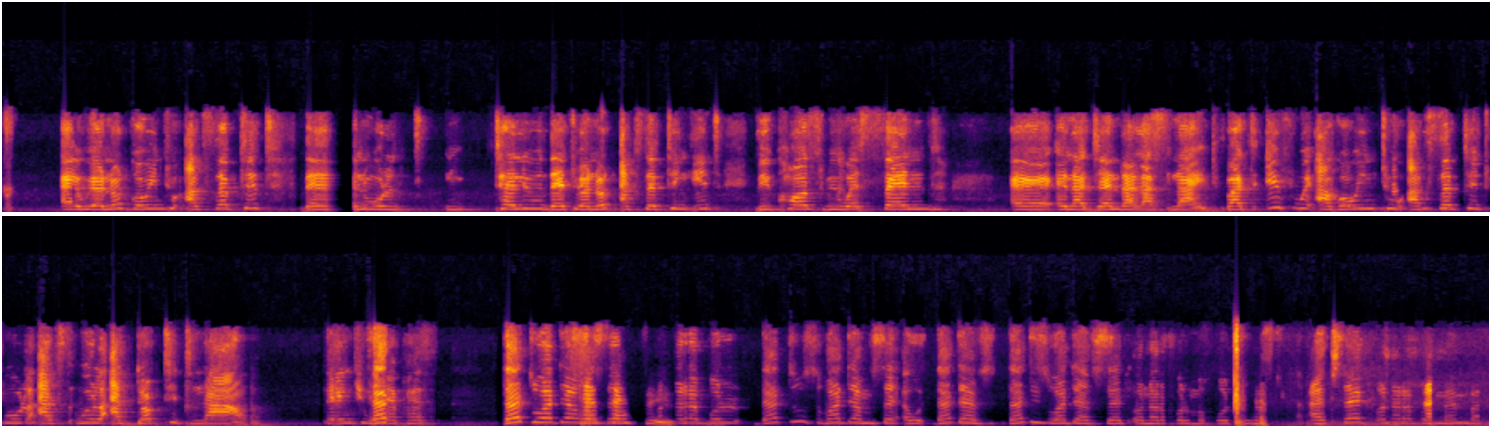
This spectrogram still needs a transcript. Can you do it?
uh, we are not going to accept it, then we'll tell you that we are not accepting it because we were sent uh, an agenda last night. But if we are going to accept it, we'll, ac- we'll adopt it now. Thank you, That- Chairperson. That's what I was saying. Honorable. That is what I'm saying. That I've, that is what I've said, Honorable Mokotu. I've said, Honorable Member,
